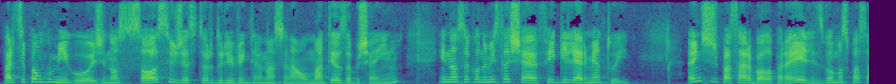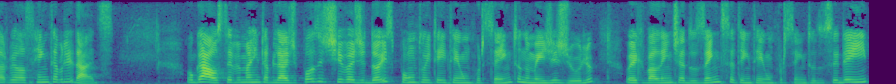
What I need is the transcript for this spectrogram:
Participam comigo hoje nosso sócio e gestor do livro internacional, Matheus Abuchain, e nosso economista-chefe, Guilherme Atui. Antes de passar a bola para eles, vamos passar pelas rentabilidades. O Gauss teve uma rentabilidade positiva de 2,81% no mês de julho, o equivalente a 271% do CDI,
